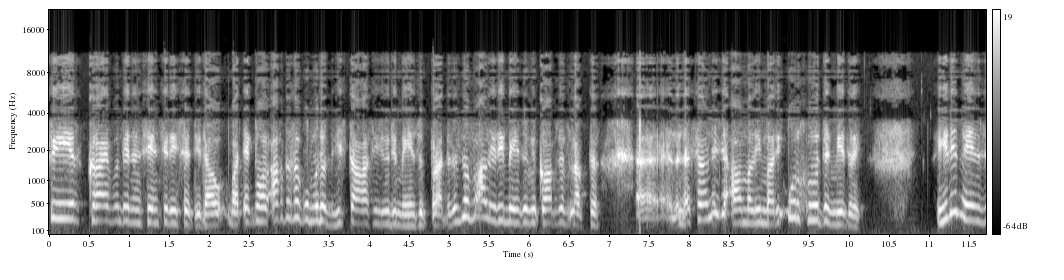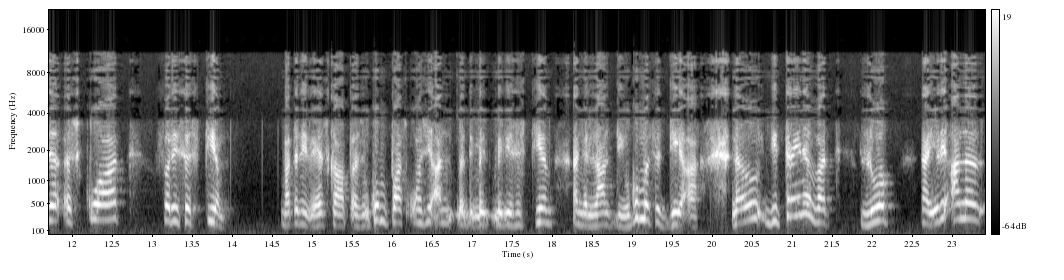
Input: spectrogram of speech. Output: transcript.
vier Kraaifontein en Sensory City. Nou wat ek nou al agtergekom het op die stasies hoe die mense praat. Dit is nou vir al hierdie mense op die Kaapse vlakte. Uh hulle sê nie se almal nie, maar die oorgrootste meerderheid. Hierdie mense is kwaad vir die stelsel wat in die Weskaap is. Hoekom pas ons nie aan met met, met die stelsel in die land nie? Hoekom is dit DA? Nou die treine wat loop na hierdie ander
